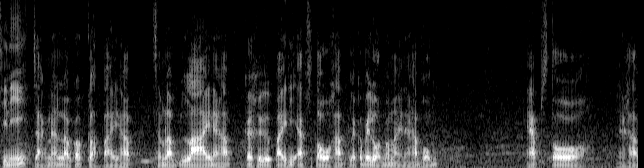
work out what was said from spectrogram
ทีนี้จากนั้นเราก็กลับไปครับสำหรับ Line นะครับ ก็คือไปที่ App Store ครับ แล้วก็ไปโหลดมาใหม่นะครับผม App Store นะครับ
